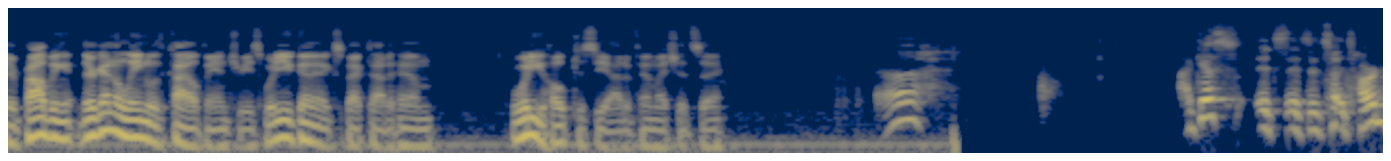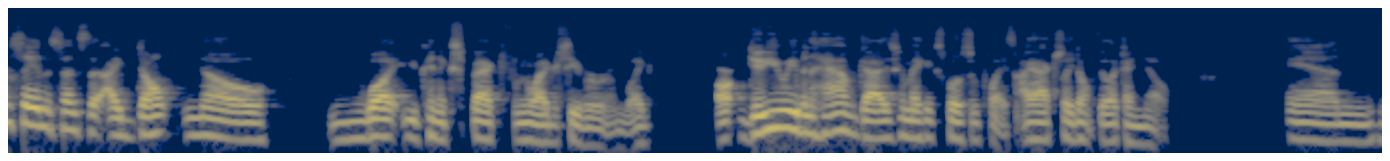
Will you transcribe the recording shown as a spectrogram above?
They're probably they're going to lean with Kyle Vantrease. What are you going to expect out of him? What do you hope to see out of him? I should say. Uh, I guess it's, it's it's it's hard to say in the sense that I don't know what you can expect from the wide receiver room. Like, are, do you even have guys who make explosive plays? I actually don't feel like I know. And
